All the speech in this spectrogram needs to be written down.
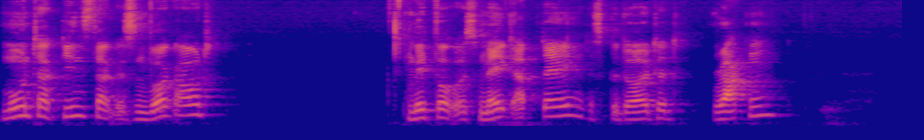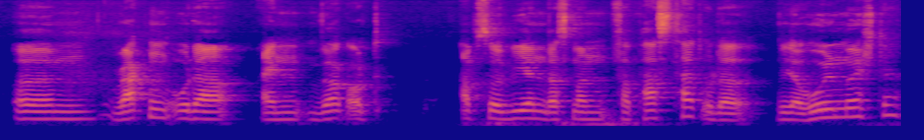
Montag, Dienstag ist ein Workout. Mittwoch ist Make-up Day. Das bedeutet Rucken. Ähm, Rucken oder ein Workout absolvieren, was man verpasst hat oder wiederholen möchte.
